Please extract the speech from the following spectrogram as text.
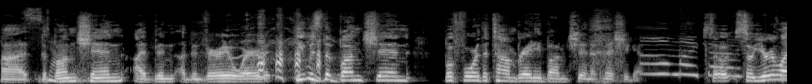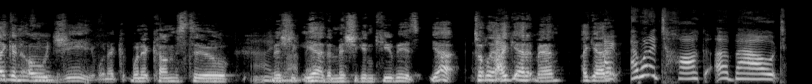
Uh, the bum chin, I've been I've been very aware of it. he was the bum chin before the Tom Brady bum chin at Michigan. Oh So, gosh, so you're like an. OG when it when it comes to Michigan. Yeah, the Michigan QBs. Yeah, totally. I get it, man. I get I, it. I want to talk about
